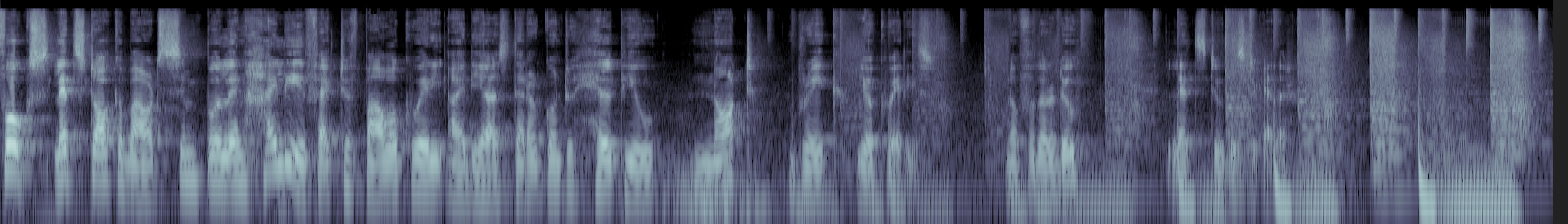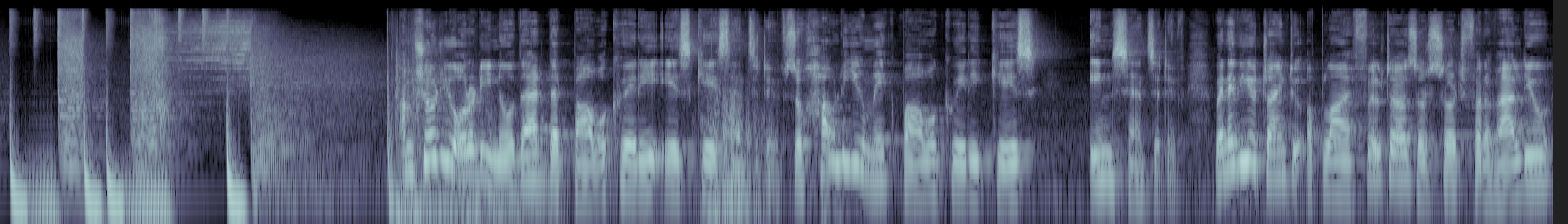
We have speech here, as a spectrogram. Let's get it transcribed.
Folks, let's talk about simple and highly effective Power Query ideas that are going to help you not break your queries. No further ado, let's do this together. I'm sure you already know that that Power Query is case sensitive. So how do you make Power Query case insensitive? Whenever you're trying to apply filters or search for a value,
